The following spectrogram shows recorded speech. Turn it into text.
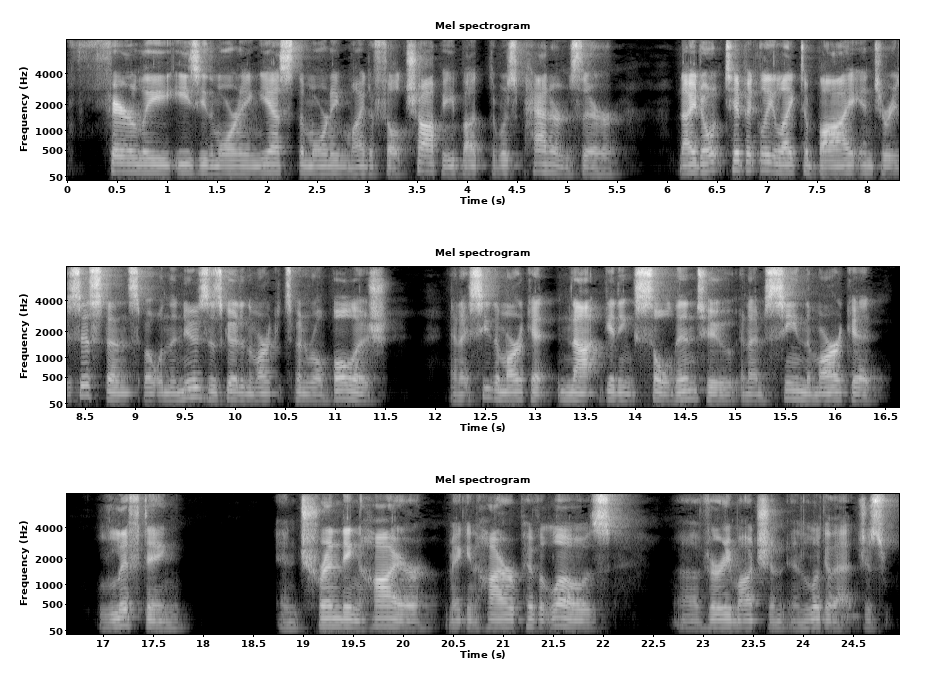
fairly easy the morning. Yes, the morning might have felt choppy, but there was patterns there now, I don't typically like to buy into resistance, but when the news is good and the market's been real bullish, and I see the market not getting sold into, and I'm seeing the market lifting and trending higher, making higher pivot lows uh, very much. And, and look at that, just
